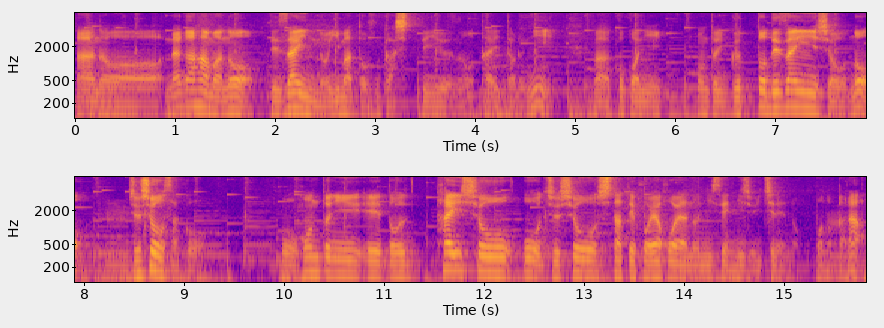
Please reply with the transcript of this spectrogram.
あのー長浜のデザインの今と昔っていうのをタイトルに、まあ、ここに本当にグッドデザイン賞のうん。受賞作をもう本当に、えー、と大賞を受賞したてほやほやの2021年のものから、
